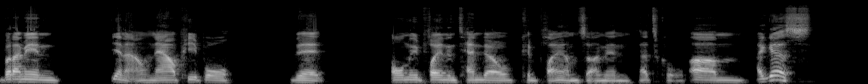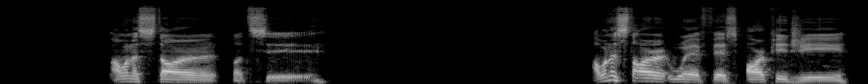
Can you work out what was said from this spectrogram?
But I mean, you know, now people that only play Nintendo can play them. So I mean, that's cool. Um, I guess I want to start. Let's see. I want to start with this RPG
